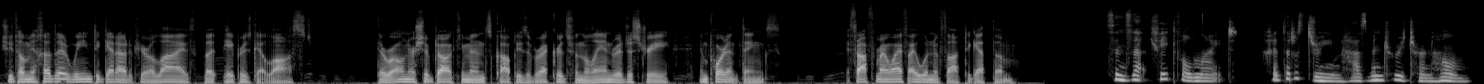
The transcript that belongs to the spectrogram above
She told me, Khidr, we need to get out of here alive, but papers get lost. There were ownership documents, copies of records from the land registry, important things. If not for my wife, I wouldn't have thought to get them. Since that fateful night, Khidr's dream has been to return home,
